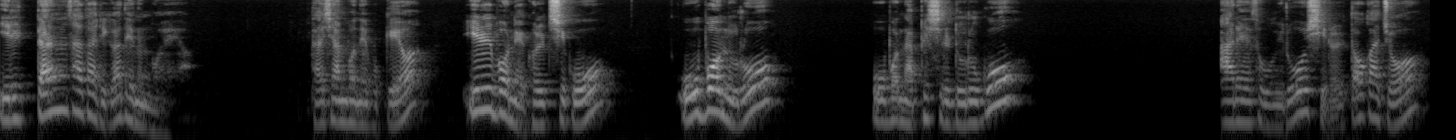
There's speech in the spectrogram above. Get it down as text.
1단 사다리가 되는 거예요. 다시 한번 해볼게요. 1번에 걸치고 5번으로 5번 앞에 실 누르고 아래에서 위로 실을 떠가죠.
